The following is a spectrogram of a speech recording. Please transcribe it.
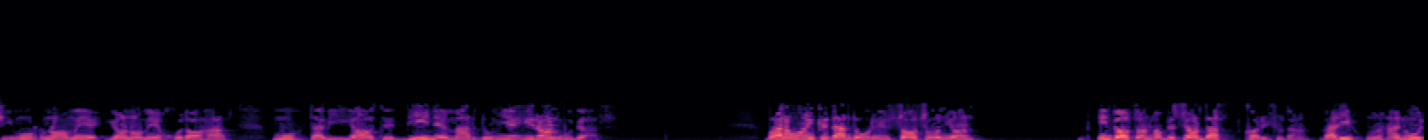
سیمرغ نامه یا نامه خدا هست محتویات دین مردمی ایران بوده است. ولو اینکه در دوره ساسانیان این داستان ها بسیار دستکاری شدند ولی هنوز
